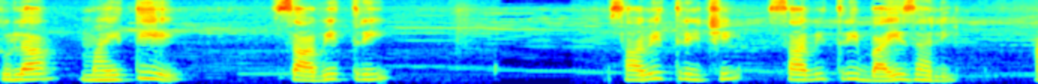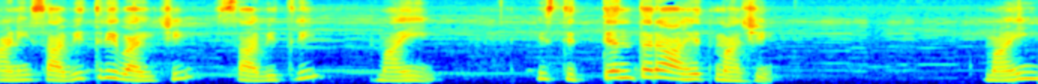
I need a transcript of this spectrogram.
तुला माहिती आहे सावित्री सावित्रीची सावित्रीबाई झाली आणि सावित्रीबाईची सावित्री माई. ही स्थित्यंतरं आहेत माझी. माई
